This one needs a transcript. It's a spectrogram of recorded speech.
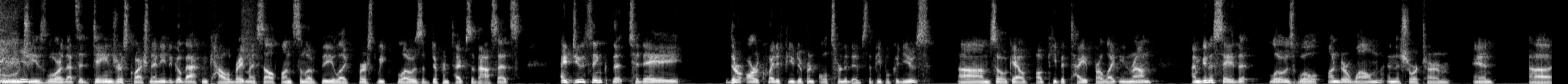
Ooh, geez, Laura, that's a dangerous question. I need to go back and calibrate myself on some of the like first week flows of different types of assets. I do think that today there are quite a few different alternatives that people could use. Um, so, okay, I'll, I'll keep it tight for a lightning round. I'm going to say that flows will underwhelm in the short term and uh,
